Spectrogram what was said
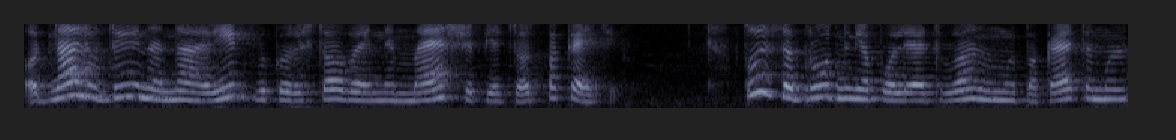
Одна людина на рік використовує не менше 500 пакетів. Вплив забруднення поліетиленовими пакетами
